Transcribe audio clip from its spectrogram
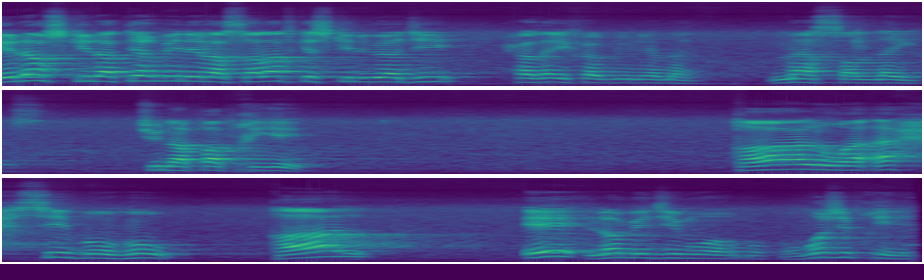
Et lorsqu'il a terminé la salade, qu'est-ce qu'il lui a dit? Hudayfa ibn al-Yaman, ma sallayt, tu n'as pas prié. Qal wa ahsibuhu. Qal, et l'homme il dit, moi, moi j'ai prié.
